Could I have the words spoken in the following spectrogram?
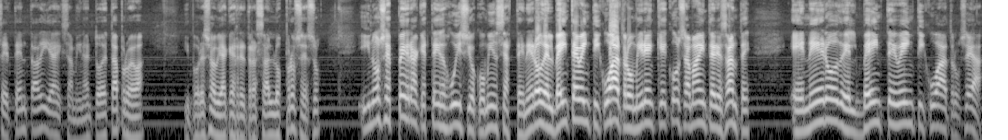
70 días examinar toda esta prueba y por eso había que retrasar los procesos y no se espera que este juicio comience hasta enero del 2024. Miren qué cosa más interesante. Enero del 2024. O sea,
